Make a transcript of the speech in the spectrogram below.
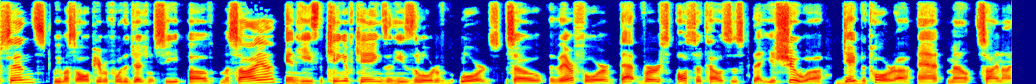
sins. We must all appear before the judgment seat of Messiah, and he's the King of Kings and he's the Lord of Lords. So therefore, that verse also tells us that Yeshua gave the Torah at Mount Sinai.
